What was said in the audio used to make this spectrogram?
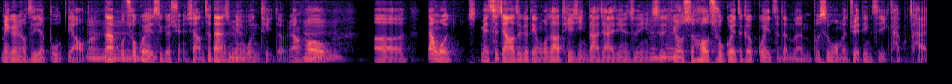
每个人有自己的步调嘛。嗯、那不出柜也是一个选项，这当然是没有问题的。嗯、然后，嗯、呃。但我每次讲到这个点，我都要提醒大家一件事情是：有时候出柜这个柜子的门不是我们决定自己开不开。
